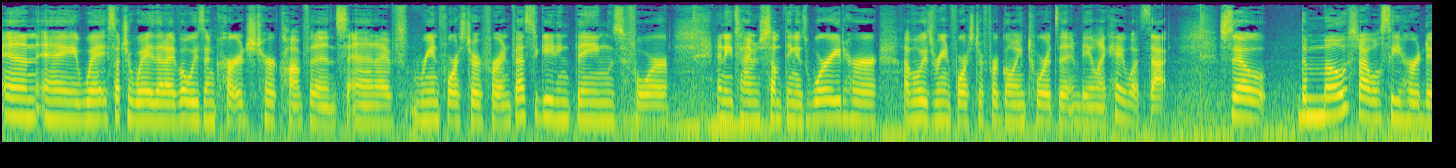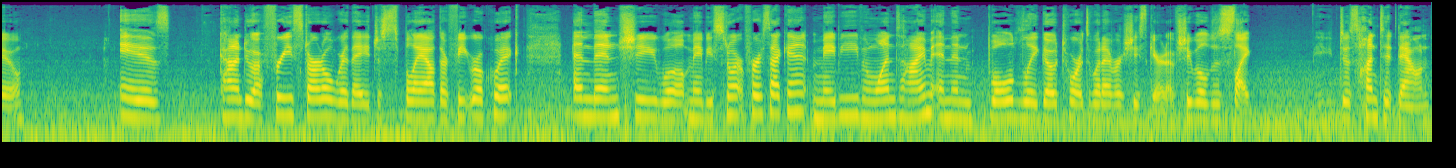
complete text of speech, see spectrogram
in a way such a way that I've always encouraged her confidence and I've reinforced her for investigating things for anytime something has worried her I've always reinforced her for going towards it and being like hey what's that so the most I will see her do is kind of do a free startle where they just splay out their feet real quick and then she will maybe snort for a second maybe even one time and then boldly go towards whatever she's scared of. She will just like just hunt it down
